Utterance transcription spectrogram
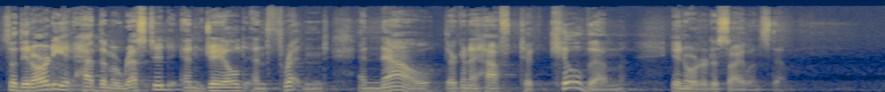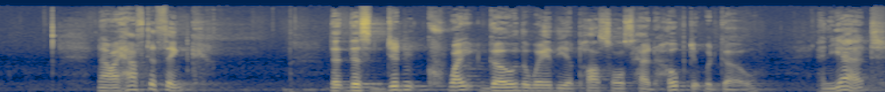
So they'd already had them arrested and jailed and threatened, and now they're going to have to kill them in order to silence them. Now, I have to think that this didn't quite go the way the apostles had hoped it would go, and yet,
